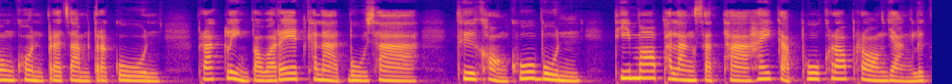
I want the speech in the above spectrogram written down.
มงคลประจำตระกูล พระกลิ่งปวเรศขนาดบูชา คือของคู่บุญที่มอบพลังศรัทธาให้กับผู้ครอบครองอย่างลึก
